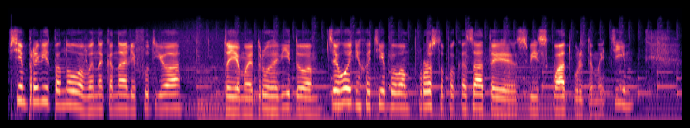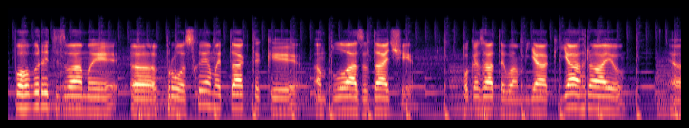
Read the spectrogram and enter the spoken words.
Всім привіт, панове! Ви на каналі Food.ua. То є моє друге відео. Сьогодні хотів би вам просто показати свій склад в Ultimate Team, поговорити з вами е, про схеми, тактики, амплуа, задачі, показати вам, як я граю, е,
